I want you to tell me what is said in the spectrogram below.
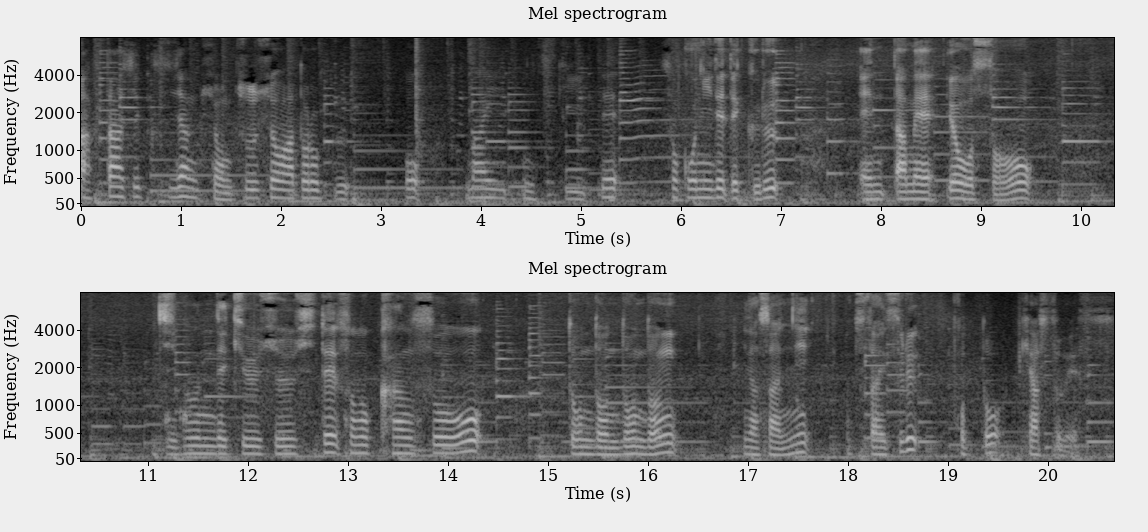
アフターシックスジャンクション通称アトロックを毎日聞いてそこに出てくるエンタメ要素を自分で吸収してその感想をどんどんどんどん皆さんにお伝えするポッドキャストです。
